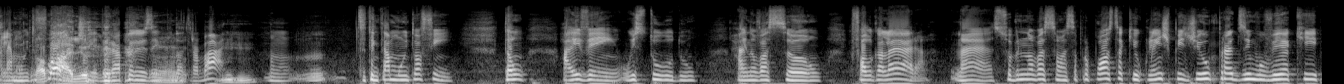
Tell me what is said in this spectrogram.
Ela é muito trabalho. forte. Liderar, por exemplo, uhum. dá trabalho. Uhum. Não, você tem que estar muito afim. Então, aí vem o estudo, a inovação. Eu falo, galera, né, sobre inovação, essa proposta aqui, o cliente pediu para desenvolver aqui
